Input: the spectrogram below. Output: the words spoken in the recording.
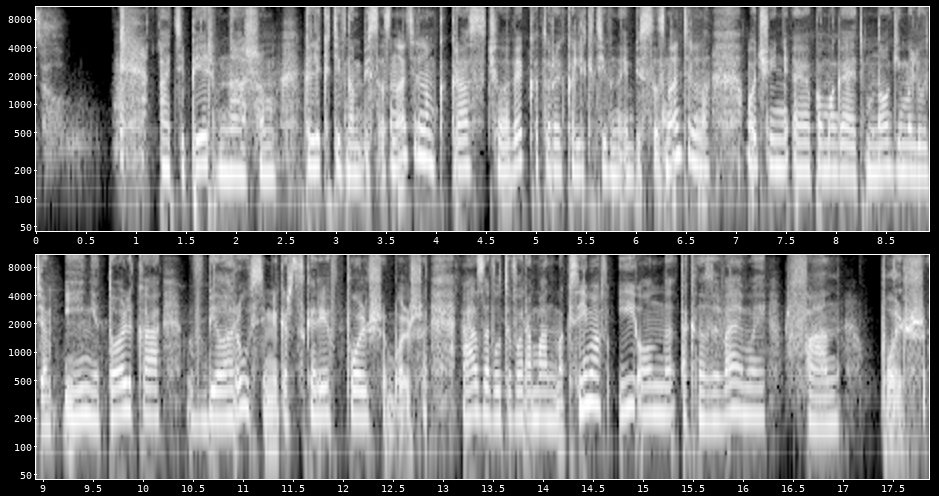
целом. А теперь в нашем коллективном бессознательном как раз человек, который коллективно и бессознательно очень э, помогает многим людям. И не только в Беларуси, мне кажется, скорее в Польше больше. А зовут его Роман Максимов, и он так называемый фан Польши.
